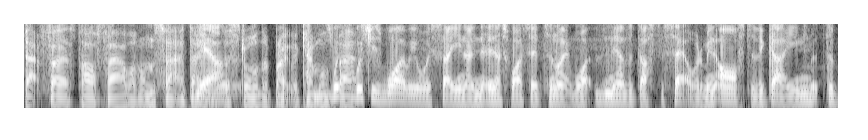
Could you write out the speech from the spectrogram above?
that first half hour on Saturday Yeah. was the straw that broke the camel's Wh- back. Which is why we always say, you know, that's why I said tonight, what, now the dust has settled. I mean, after the game, the,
